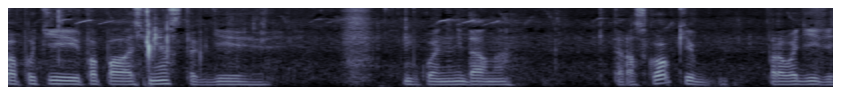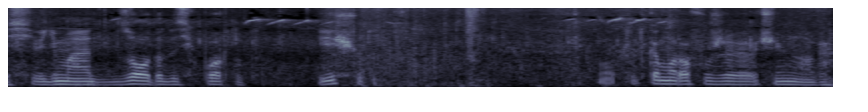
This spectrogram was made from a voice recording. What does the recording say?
По пути попалось место, где буквально недавно какие-то раскопки проводились. Видимо, золото до сих пор тут ищут. Вот, тут комаров уже очень много.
